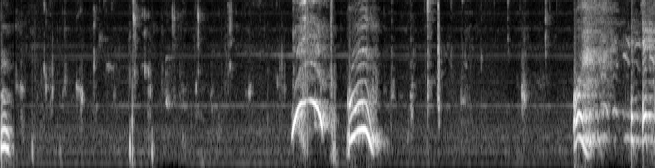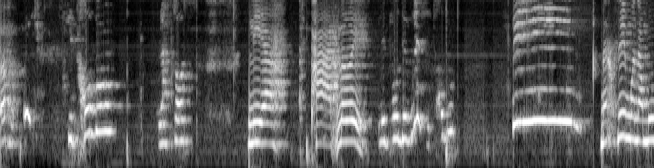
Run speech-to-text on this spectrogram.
อืมโอ้ย C'est trop bon. La sauce. เลียถาดเลย Mais pour de vrai, c'est trop bon. Ping แม็กซี่มนามู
